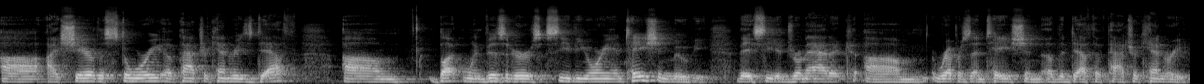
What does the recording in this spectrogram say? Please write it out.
uh, I share the story of Patrick Henry's death. Um, but when visitors see the orientation movie, they see a dramatic um, representation of the death of Patrick Henry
